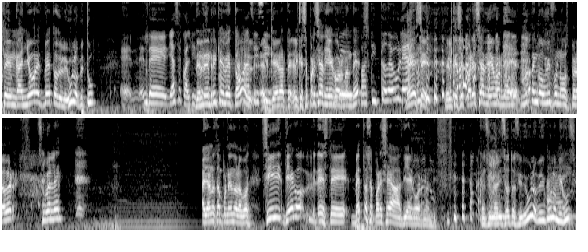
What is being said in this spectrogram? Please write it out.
te engañó, es Beto de Leula, Beto. El, el de, ya sé cuál dice. Del de Enrique Beto, Ajá, el, sí, el sí. que era el que se parece a Diego Hernández. Patito de hule. Ese, el que se parece a Diego Hernández. No tengo audífonos, pero a ver, súbele. Ah, ya no están poniendo la voz. Sí, Diego, este, Beto se parece a Diego Hernández. Con su así de, hola, amigo, hola, amigos.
